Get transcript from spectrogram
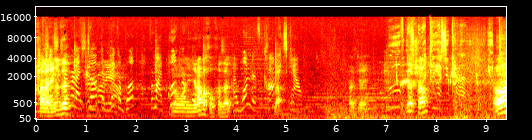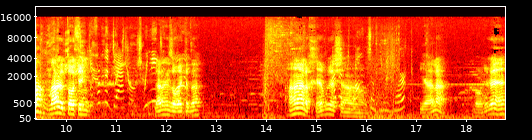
אפשר להרים את זה? נו, נראה בחור חזק. אוקיי. את זה אפשר? או, now you're talking. לאן אני זורק את זה? אה, לחבר'ה שם. יאללה. בואו נראה.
